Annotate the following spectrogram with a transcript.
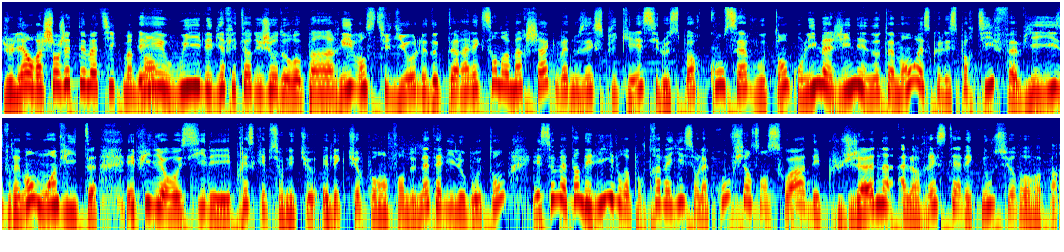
Julien, on va changer de thématique maintenant. Et oui, les bienfaiteurs du jour d'Europe 1 arrivent en studio. Le docteur Alexandre Marchac va nous expliquer si le sport conserve autant qu'on l'imagine et notamment est-ce que les sportifs vieillissent vraiment moins vite? Et puis il y aura aussi les prescriptions lecture- et lectures pour enfants de Nathalie Le Breton et ce matin des livres pour travailler sur la confiance en soi des plus jeunes. Alors restez avec nous sur Europe 1.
